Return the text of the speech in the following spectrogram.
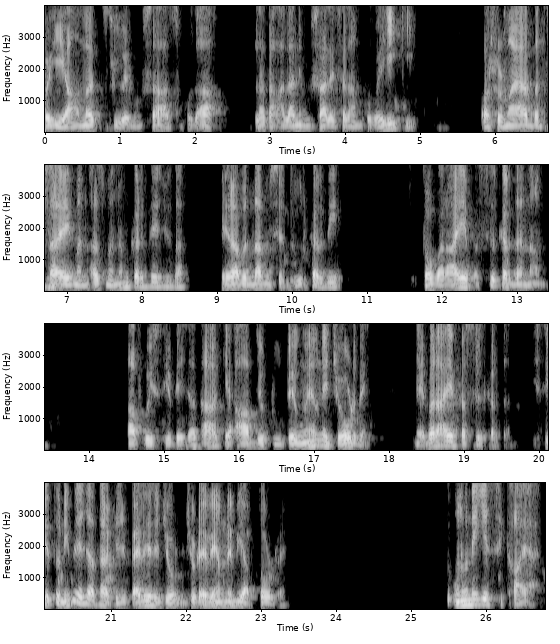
وہی آمد سوئے موسا خدا۔ اللہ تعالیٰ نے موسیٰ علیہ السلام کو وہی کی اور فرمایا، بندہ من ازمنم کر دے جدا۔ میرا بندہ مجھ سے دور کر دی تو برائے وصل کر دے۔ نام آپ کو اس لیے بھیجا تھا کہ آپ جو ٹوٹے ہوئے ہیں انہیں جوڑ دیں۔ نہیں برائے فصل کر دینا اس لیے تو نہیں بھیجا تھا کہ جو پہلے سے جڑے ہوئے ہم نے بھی آپ توڑ رہے تو انہوں نے یہ سکھایا ہے۔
